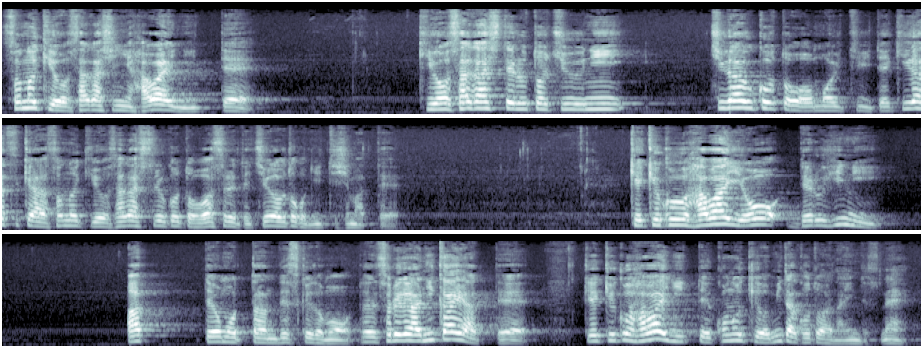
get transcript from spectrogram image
その木を探しにハワイに行って木を探してる途中に違うことを思いついて気がつきゃその木を探してることを忘れて違うとこに行ってしまって。結局ハワイを出る日にあって思ったんですけどもそれが2回あって結局ハワイに行ってこの木を見たことはないんですね。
